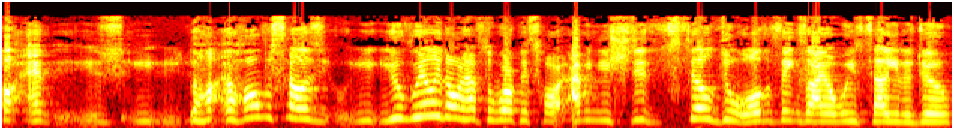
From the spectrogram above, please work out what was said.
And the home sellers, you really don't have to work as hard. I mean, you should still do all the things I always tell you to do.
